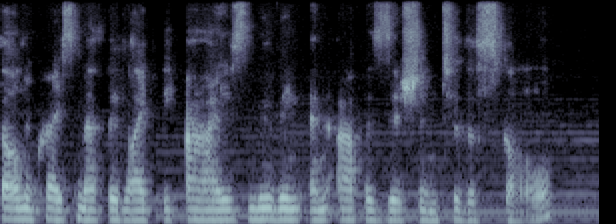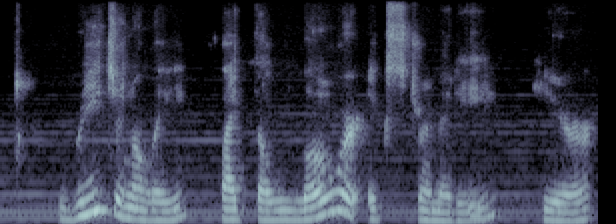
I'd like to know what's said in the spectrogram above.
Feldenkrais method, like the eyes moving in opposition to the skull. Regionally, like the lower extremity here,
